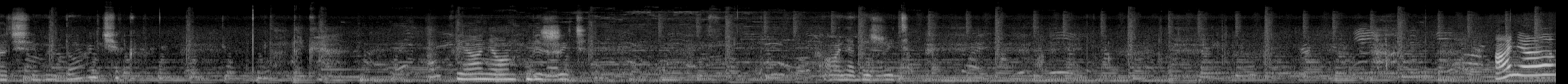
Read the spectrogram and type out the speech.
дитячий майданчик. Таке. Оп, І Аня он біжить. Аня біжить. Аня!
